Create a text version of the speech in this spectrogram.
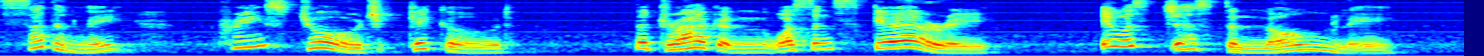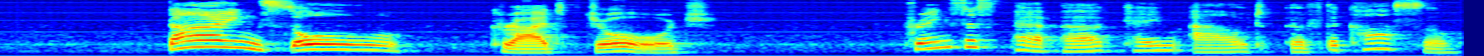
Suddenly, Prince George giggled. The dragon wasn't scary. It was just lonely. Dying soul! cried George. Princess Peppa came out of the castle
